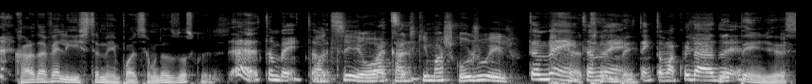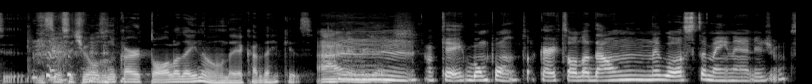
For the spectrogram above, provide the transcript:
a cara da velhice também. Pode ser uma das duas coisas. É, também. também. Pode ser, ou a Pode cara ser. de quem machucou o joelho. Também, É, também, também. Tem que tomar cuidado. é. Depende. Se, se você estiver usando cartola, daí não. Daí é a cara da riqueza. Ah, é verdade. Hum, ok, bom ponto. A cartola dá um negócio também, né, ali junto.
